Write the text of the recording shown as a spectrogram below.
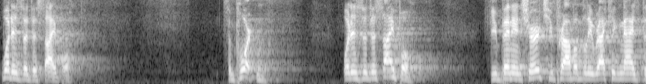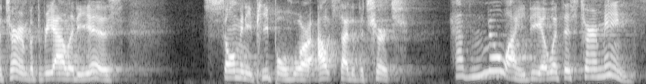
What is a disciple? It's important. What is a disciple? If you've been in church, you probably recognize the term, but the reality is, so many people who are outside of the church have no idea what this term means.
